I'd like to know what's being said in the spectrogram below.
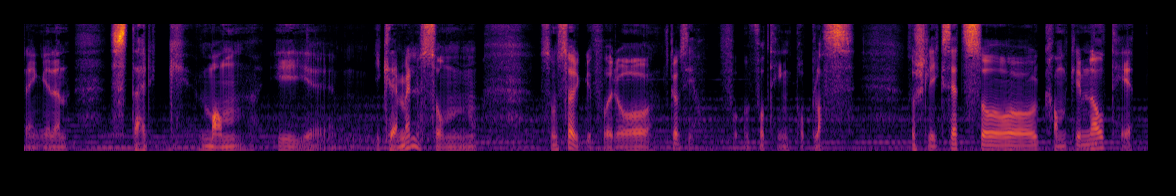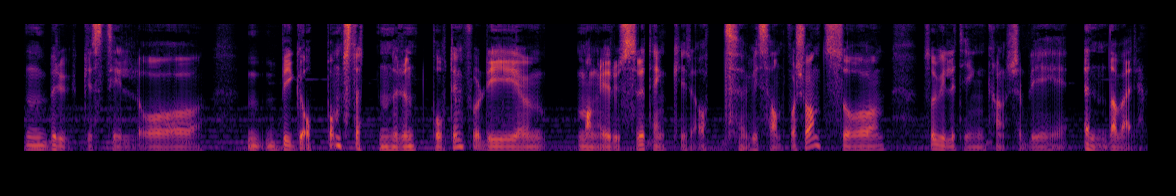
trenger en sterk mann i, i Kreml som, som, sørger for å si, få, få ting på plass. Så slik sett så kan kriminaliteten brukes til å bygge opp om støtten rundt Putin, fordi mange russere tenker at hvis han forsvant, så, så ville ting kanskje bli enda verre.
